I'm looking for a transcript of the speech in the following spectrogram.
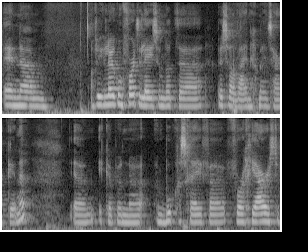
En ehm, dat vind ik leuk om voor te lezen, omdat eh, best wel weinig mensen haar kennen. Ik heb een, een boek geschreven. Vorig jaar is de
